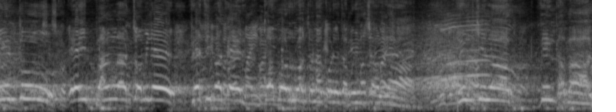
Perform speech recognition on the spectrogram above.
কিন্তু এই বাংলার জমিনে ফেসিবাদের কবর রচনা করে যাব ইনশাআল্লাহ। ইনকিলাব জিন্দাবাদ।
